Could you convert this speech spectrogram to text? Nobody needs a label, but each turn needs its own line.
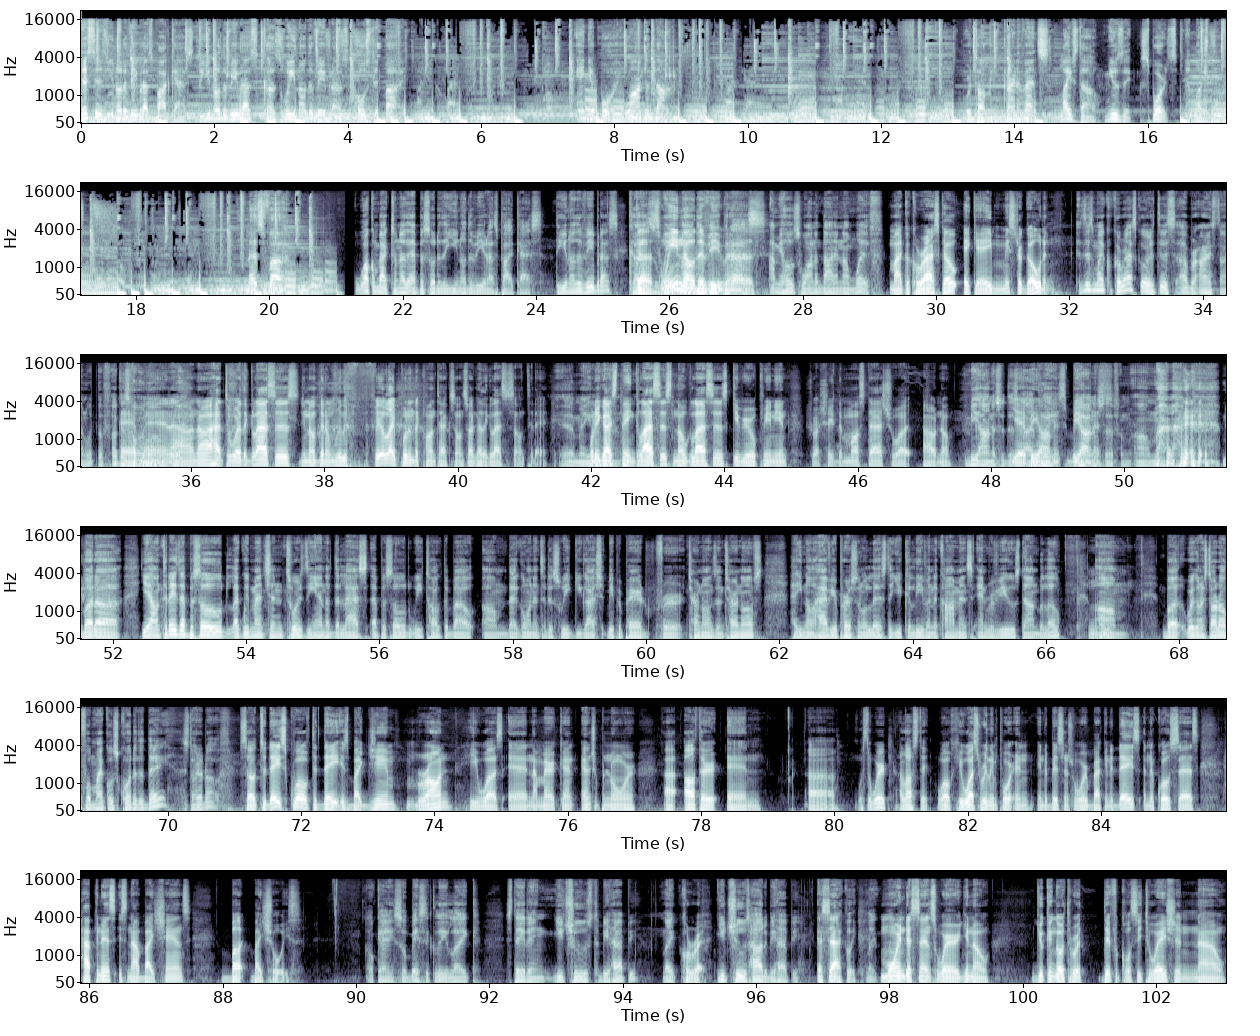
This is You Know the Vibras podcast. Do you know the Vibras? Because we know the Vibras. Hosted by and your boy, Wanda Don. We're talking current events, lifestyle, music, sports, and much more. Let's vibe. Welcome back to another episode of the You Know the Vibras podcast. Do you know the Vibras?
Because we know the Vibras.
I'm your host, Wanda Don, and I'm with.
Michael Carrasco, aka Mr. Golden.
Is this Michael Carrasco or is this Albert Einstein? What the fuck is
Hey
going
man,
on? boy?
I don't know. I had to wear the glasses. You know, didn't really feel like putting the contacts on, so I got the glasses on today.
Yeah, man.
what do you guys
good.
think? Glasses? No glasses? Give your opinion. Should I shave the mustache? Should I? I don't know.
Be honest with this.
Yeah,
guy,
be
please.
honest, be honest.
with him. Um, but uh, yeah, on today's episode, like we mentioned towards the end of the last episode, we talked about um that going into this week, you guys should be prepared for turn-ons and turn-offs. You know, have your personal list that you could leave in the comments and reviews down below.
Mhm.
Um, but we're gonna start off with Michael's quote of the day. Start it off.
So today's quote of the day is by Jim Rohn. He was an American entrepreneur, uh, author, and uh, what's the word? I lost it. Well, he was really important in the business world back in the days. And the quote says, "Happiness is not by chance, but by choice."
Okay, so basically, like stating you choose to be happy, like
Correct.
you choose how to be happy.
Exactly.
Like
More in the sense where you know you can go through a difficult situation. Now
